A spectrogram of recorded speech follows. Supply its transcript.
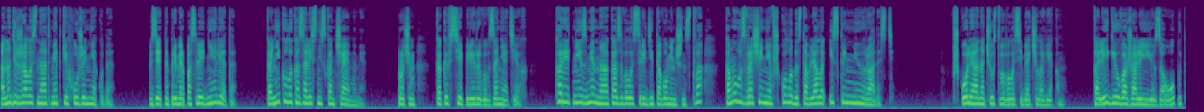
оно держалось на отметке «хуже некуда». Взять, например, последнее лето. Каникулы казались нескончаемыми. Впрочем, как и все перерывы в занятиях. Харриет неизменно оказывалась среди того меньшинства, кому возвращение в школу доставляло искреннюю радость. В школе она чувствовала себя человеком. Коллеги уважали ее за опыт,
